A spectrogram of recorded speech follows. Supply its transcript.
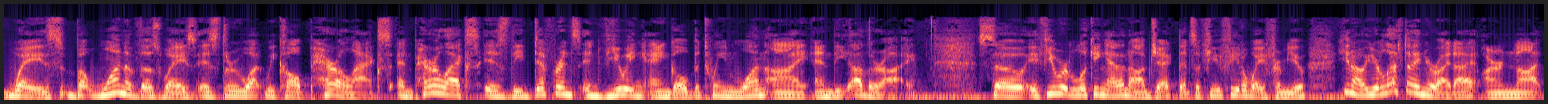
ways, but one of those ways is through what we call parallax. And parallax is the difference in viewing angle between one eye and the other eye. So if you were looking at an object that's a few feet away from you, you know, your left eye and your right eye are not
